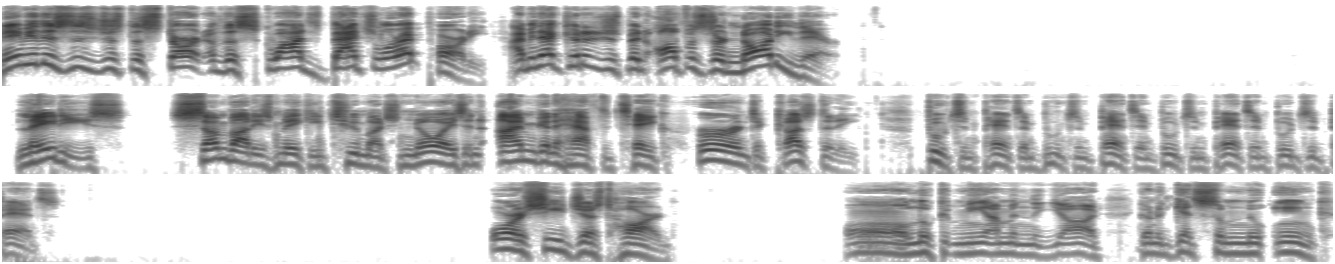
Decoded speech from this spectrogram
Maybe this is just the start of the squad's bachelorette party. I mean, that could have just been Officer Naughty there. Ladies, somebody's making too much noise, and I'm going to have to take her into custody. Boots and pants and boots and pants and boots and pants and boots and pants. Or is she just hard? Oh, look at me. I'm in the yard. Gonna get some new ink.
